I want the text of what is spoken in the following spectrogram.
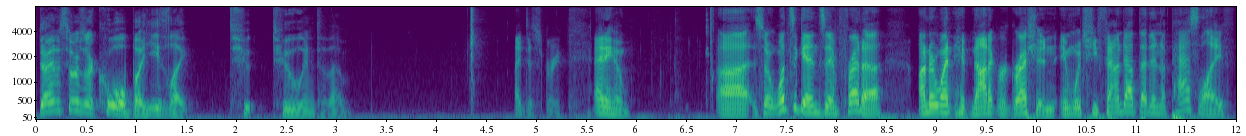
Dinosaurs are cool, but he's like too too into them. I disagree. Anywho, uh, so once again, Zanfretta underwent hypnotic regression in which he found out that in a past life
